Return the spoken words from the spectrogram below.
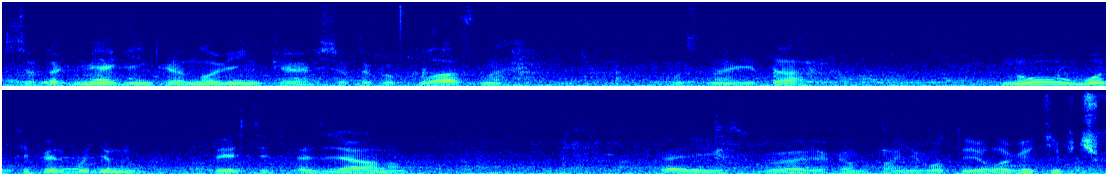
Все так мягенькое, новенькое, все такое классно, вкусная еда. Ну вот теперь будем тестить Азиану, корейскую авиакомпанию. Вот ее логотипчик.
